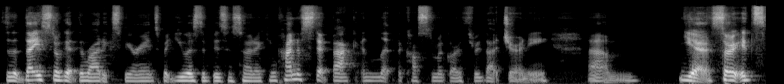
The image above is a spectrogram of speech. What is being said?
so that they still get the right experience but you as the business owner can kind of step back and let the customer go through that journey. Um, yeah so it's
